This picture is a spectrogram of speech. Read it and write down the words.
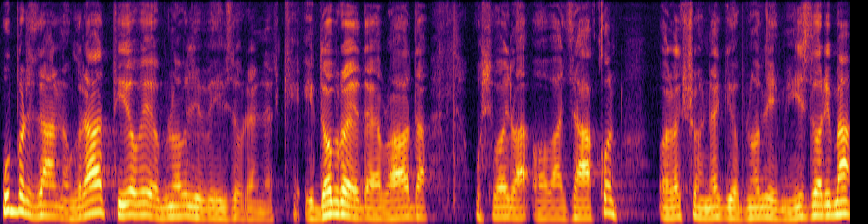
ubrzano graditi ove obnovljive izvore energije. I dobro je da je vlada usvojila ovaj zakon o električnoj energiji obnovljivim izvorima,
